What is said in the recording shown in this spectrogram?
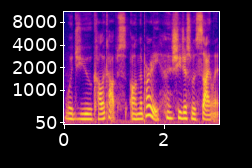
would you call the cops on the party? And she just was silent.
